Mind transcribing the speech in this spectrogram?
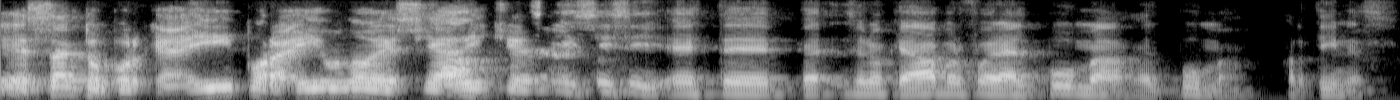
exacto, porque ahí por ahí uno decía ah, que... Sí, sí, sí, este, se lo quedaba por fuera, el Puma, el Puma Martínez.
